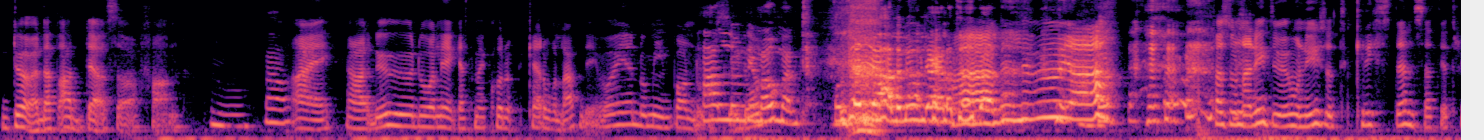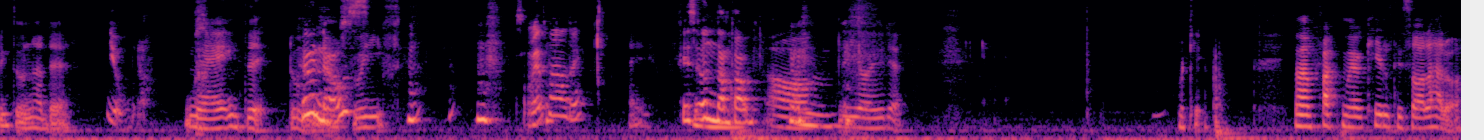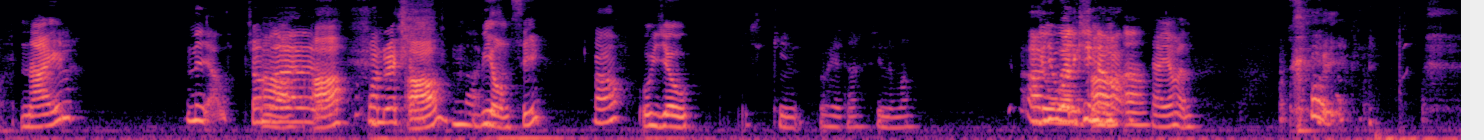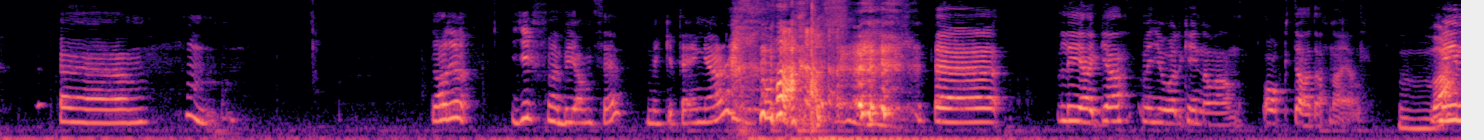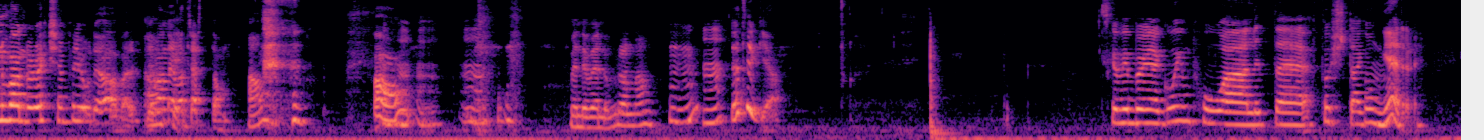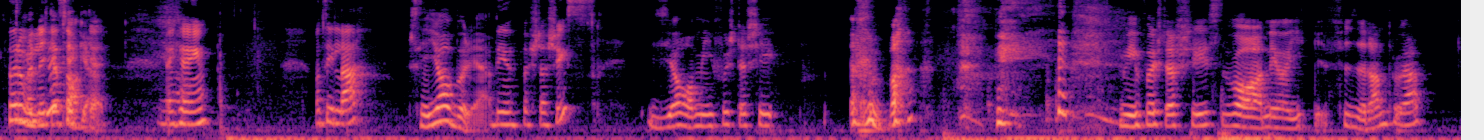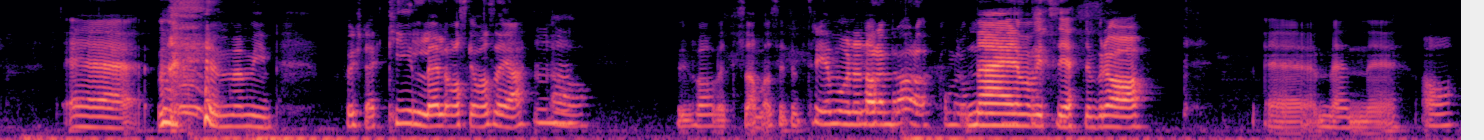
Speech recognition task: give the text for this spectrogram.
dödat Adde alltså. Fan. Mm. ja. Nej, jag hade ju då legat med Cor- Carola. Det var ju ändå min barndomsidol. Halleluja moment. Hon säger halleluja hela tiden. Halleluja! Fast hon, hade inte, hon är ju så kristen så att jag tror inte hon hade... Jo då. Nej, inte... De Who knows? vara gift. Så vet man aldrig. Nej. Finns undantag. Ja, det gör ju det. Okej. Jag har en fuck, marry, kill till Sara här då. Nile. Niall från Ja. eh, ja. One Direction. ja. Nice. Beyoncé. Ja. Och Joe... Kin, vad heter han? Kinnaman? Ja, Joel Kinnaman. Ja. Jajamän. Oj. Ehm, hmm. Då hade jag gift med Beyoncé, mycket pengar. uh, legat med Joel Kinnaman och dödat Niall. Va? Min One Direction-period är över. Det var när jag var Okej. 13. Ja. Ja, Mm. Mm. Men det var ändå bra namn. mm, Mm. det tycker jag. Ska vi börja gå in på lite första gånger? För Men olika saker. Okej. Matilda, Ska jag börja? din första kyss. Ja, min första kyss... Va? min första kyss var när jag gick i fyran tror jag. Eh, med min första kille, eller vad ska man säga. Ja. Vi var väl tillsammans i typ tre Var månader. den bra då? Kommer du ihåg? Nej, det var inte så jättebra. Eh, men eh, ja,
